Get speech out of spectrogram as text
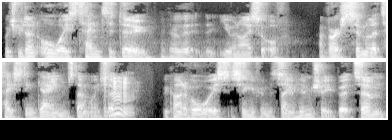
which we don't always tend to do. I feel that, that you and I sort of have very similar taste in games, don't we? So Mhm. We kind of always sing from the same hymn sheet. But um,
